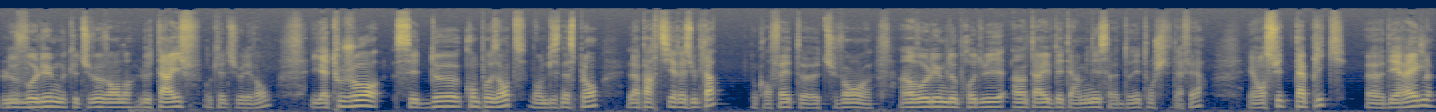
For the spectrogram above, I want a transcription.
le mmh. volume que tu veux vendre, le tarif auquel tu veux les vendre. Il y a toujours ces deux composantes dans le business plan, la partie résultat, donc en fait, euh, tu vends euh, un volume de produits à un tarif déterminé, ça va te donner ton chiffre d'affaires. Et ensuite, tu appliques euh, des règles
